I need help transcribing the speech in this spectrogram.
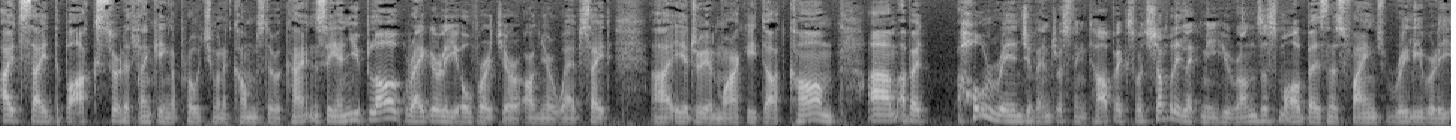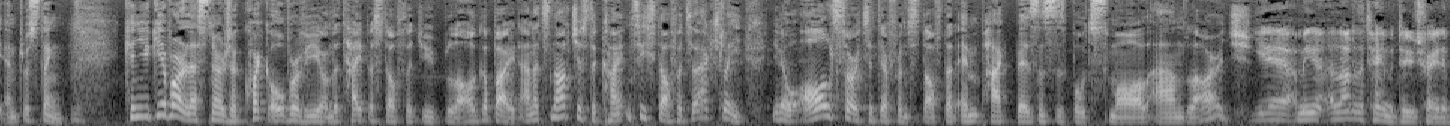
outside the box sort of thinking approach when it comes to accountancy. And you blog regularly over at your on your website, uh, adrianmarkey.com, um, about a whole range of interesting topics, which somebody like me who runs a small business finds really, really interesting. Can you give our listeners a quick overview on the type of stuff that you blog about? And it's not just accountancy stuff; it's actually you know all sorts of different stuff that impact businesses, both small and large. Yeah, I mean, a lot of the time I do try to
